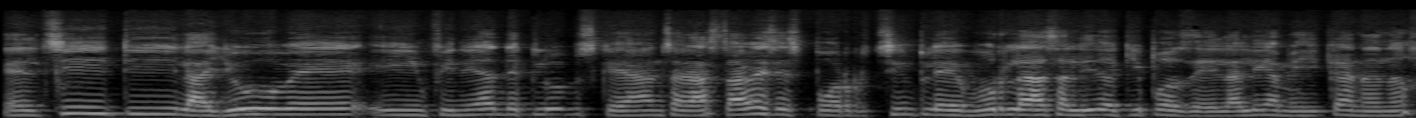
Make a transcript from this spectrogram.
el City, la Juve, e infinidad de clubes que han salido, hasta a veces por simple burla ha salido equipos de la Liga Mexicana, ¿no?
